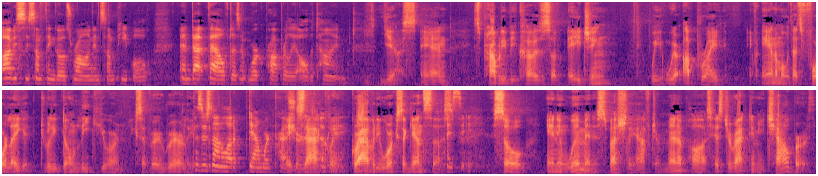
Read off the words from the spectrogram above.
obviously something goes wrong in some people, and that valve doesn't work properly all the time. Yes, and it's probably because of aging. We, we're upright animal that's four legged really don't leak urine except very rarely. Because there's not a lot of downward pressure. Exactly. Okay. Gravity works against us. I see. So, and in women, especially after menopause, hysterectomy, childbirth,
